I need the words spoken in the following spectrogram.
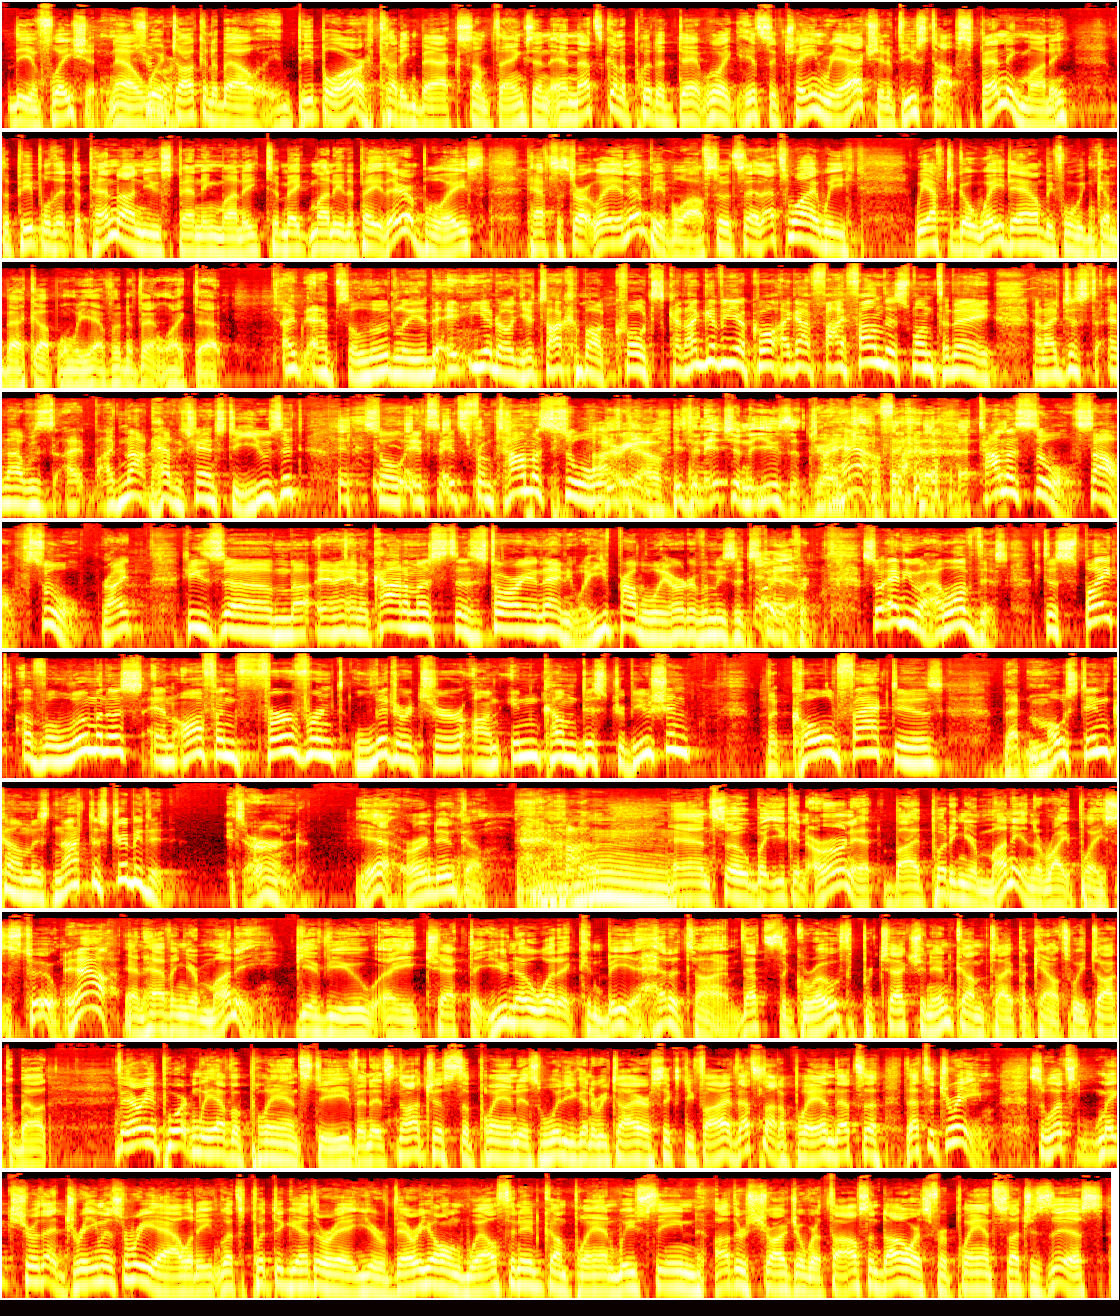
The inflation. Now Sure. we're talking about people are cutting back some things, and, and that's going to put a dent. Like it's a chain reaction. If you stop spending money, the people that depend on you spending money to make money to pay their employees have to start laying them people off. So it's that's why we we have to go way down before we can come back up when we have an event like that. I, absolutely. And, you know, you talk about quotes. Can I give you a quote? I got, I found this one today, and I just, and I was, I, I've not had a chance to use it. So it's, it's from Thomas Sewell. He's been, he's been itching to use it. Drake. I have. Thomas Sewell, Sewell, Sewell, right? He's um, an, an economist, a historian. Anyway, you've probably heard of him. He's at Oh, yeah. Stanford. So, anyway, I love this. Despite a voluminous and often fervent literature on income distribution, the cold fact is that most income is not distributed, it's earned. Yeah, earned income. Mm. And so, but you can earn it by putting your money in the right places too. Yeah. And having your money give you a check that you know what it can be ahead of time. That's the growth protection income type accounts we talk about. Very important we have a plan, Steve, and it's not just the plan is when are you going to retire at 65? That's not a plan, that's a that's a dream. So let's make sure that dream is a reality. Let's put together a, your very own wealth and income plan. We've seen others charge over $1,000 for plans such as this.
